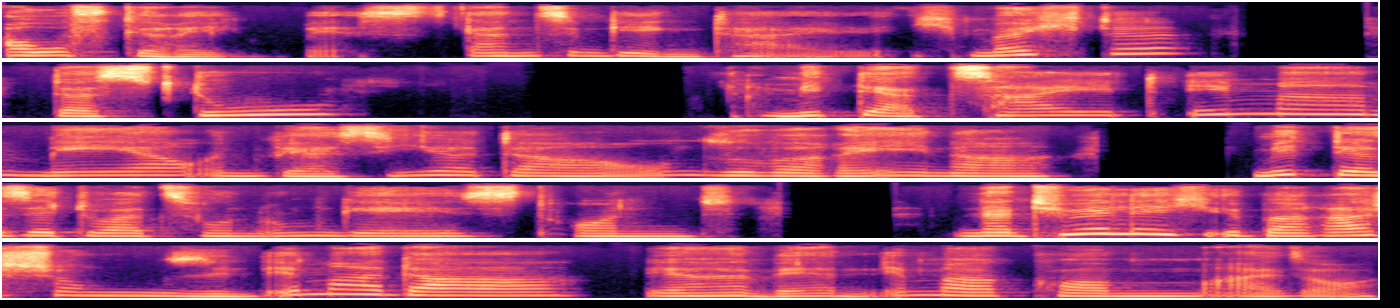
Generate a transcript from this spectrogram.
aufgeregt bist. Ganz im Gegenteil. Ich möchte, dass du mit der Zeit immer mehr und versierter und souveräner mit der Situation umgehst und natürlich Überraschungen sind immer da, ja, werden immer kommen, also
